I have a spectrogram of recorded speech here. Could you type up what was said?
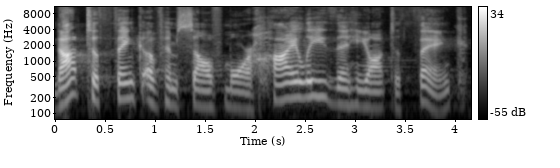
not to think of himself more highly than he ought to think,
